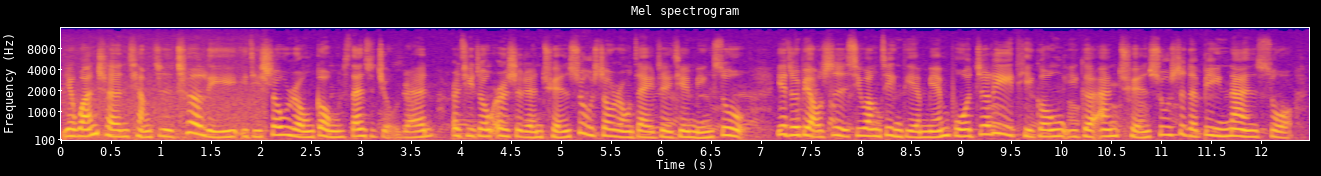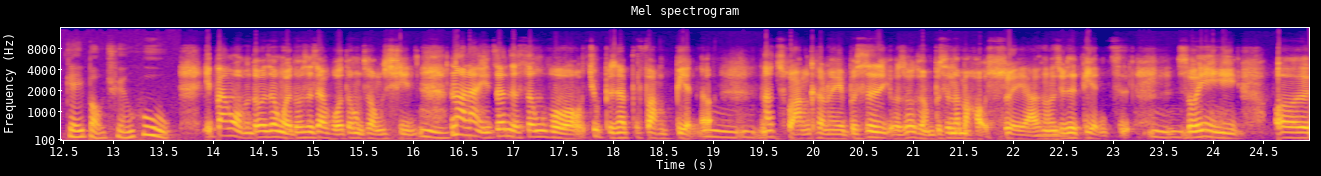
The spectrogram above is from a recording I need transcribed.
也完成强制撤离以及收容共三十九人，而其中二十人全数收容在这间民宿。业者表示，希望尽点绵薄之力，提供一个安全舒适的避难所给保全户。一般我们都认为都是在活动。中心，那那你真的生活就不是不方便了。那床可能也不是，有时候可能不是那么好睡啊，可能就是垫子。嗯所以，呃，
